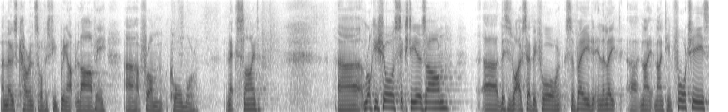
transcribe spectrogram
And those currents obviously bring up larvae uh, from Cornwall. Next slide. Uh, Rocky Shores, 60 years on. Uh, this is what I've said before, surveyed in the late uh, 1940s,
